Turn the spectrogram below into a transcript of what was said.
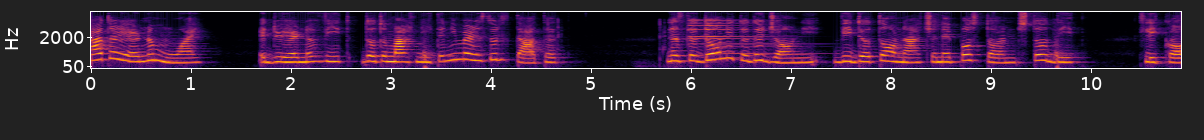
katër herë në muaj, e dy herë në vit do të mahniteni me rezultatet. Nëse doni të dëgjoni video tona që ne postojmë çdo ditë, kliko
